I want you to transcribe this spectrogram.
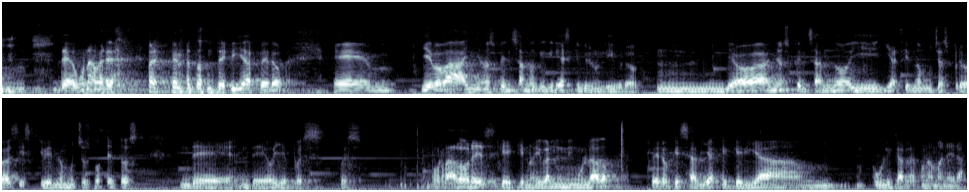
de alguna manera parece una tontería, pero em, llevaba años pensando que quería escribir un libro. Mm, llevaba años pensando y, haciendo muchas pruebas y escribiendo muchos bocetos de, oye, pues, pues borradores que, no iban en ningún lado, pero que sabía que quería mm, publicar de alguna manera.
